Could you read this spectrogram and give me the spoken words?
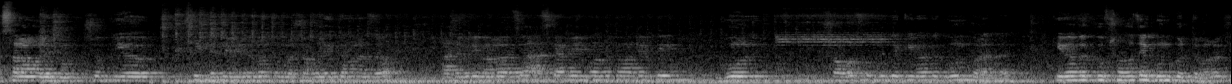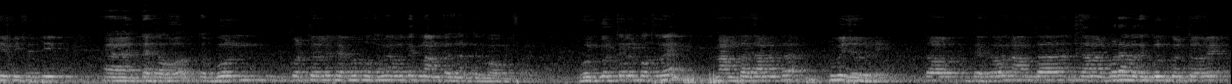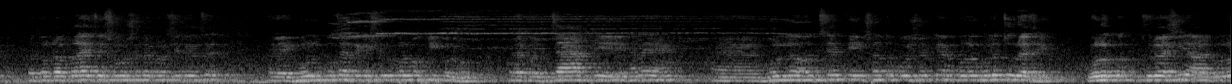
আসসালামু আলাইকুম। সুপ্রিয় শিক্ষার্থীবৃন্দ তোমরা সকলে কেমন আছো? আশা করি ভালো আছো। আজকে আমি পর্বে তোমাদেরকে গুণ, সহজ পদ্ধতিতে কীভাবে গুণ করা যায়, কীভাবে খুব সহজে গুণ করতে পারো, সেই বিষয়টি দেখাবো। তো গুণ করতে হলে দেখো, প্রথমে আমাদের নামটা জানতে হবে অবশ্যই। গুণ করতে হলে প্রথমে নামটা জানাটা খুবই জরুরি। তো দেখো, নামটা জানার পরে আমাদের গুণ করতে হবে। তো তোমরা প্রায় যে সমস্যাটা করো সেটা হচ্ছে গুণ কোথা থেকে শুরু করব, কি করব? চার দিয়ে এখানে গুণ হচ্ছে তিনশত পঁয়ষট্টি আর গুণ হলো চুরাশি। গুণ চুরাশি আর গুণ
